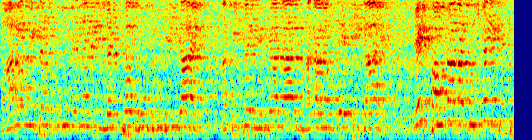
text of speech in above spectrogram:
बारा लिटर दूध देणारी लठ्ठ गुबगुबी गाय अतिशय निराधार भागामध्ये ती गाय. एक पावसाला दुष्काळी शेतकरी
